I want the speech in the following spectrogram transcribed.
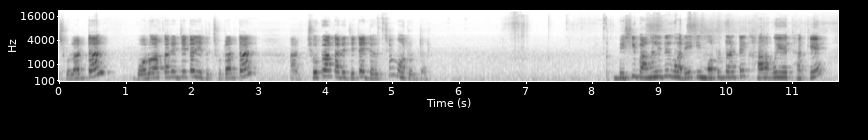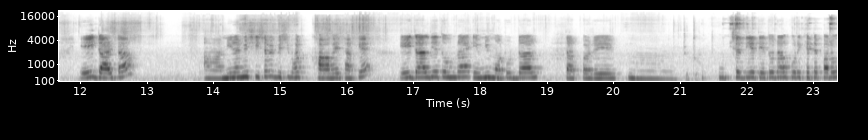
ছোলার ডাল। বড় আকারের যেটা যেটা ছোটার ডাল। আর ছোট আকারের যেটা, এটা হচ্ছে মটর ডাল। বেশি বাঙালিদের ঘরে এই মটর ডালটাই খাওয়া হয়ে থাকে। এই ডালটা নিরামিষ হিসাবে বেশিরভাগ খাওয়া হয়ে থাকে। এই ডাল দিয়ে তোমরা এমনি মটর ডাল, তারপরে উচ্ছে দিয়ে তেতো ডাল করে খেতে পারো।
